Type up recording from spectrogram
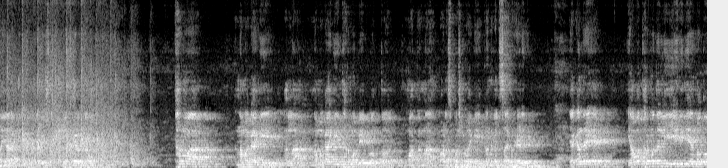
ತಯಾರಾಗಿದೆ ಹೇಳ್ತಾ ಧರ್ಮ ನಮಗಾಗಿ ಅಲ್ಲ, ನಮಗಾಗಿ ಧರ್ಮ ಬೇಕು ಅಂತ ಮಾತನ್ನು ಬಹಳ ಸ್ಪಷ್ಟವಾಗಿ ಕನಗಲ್ ಸಾಹೇಬ್ ಹೇಳಿದರು. ಯಾಕಂದರೆ ಯಾವ ಧರ್ಮದಲ್ಲಿ ಏನಿದೆ ಅನ್ನೋದು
